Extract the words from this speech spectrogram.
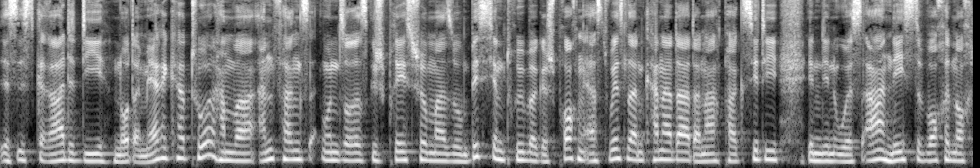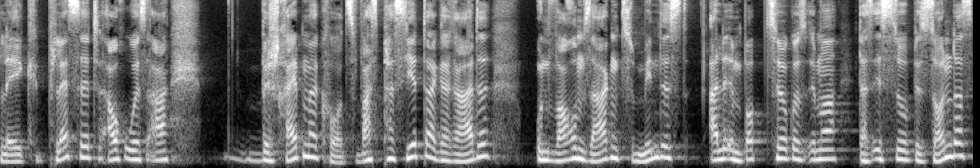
Es ist gerade die Nordamerika-Tour, haben wir anfangs unseres Gesprächs schon mal so ein bisschen drüber gesprochen. Erst Whistler in Kanada, danach Park City in den USA, nächste Woche noch Lake Placid, auch USA beschreib mal kurz, was passiert da gerade und warum sagen zumindest alle im Bob-Zirkus immer, das ist so besonders.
